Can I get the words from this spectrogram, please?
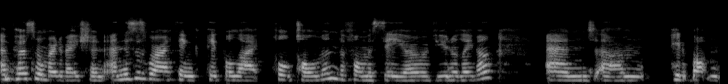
and personal motivation. And this is where I think people like Paul Polman, the former CEO of Unilever, and um, Peter Botten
